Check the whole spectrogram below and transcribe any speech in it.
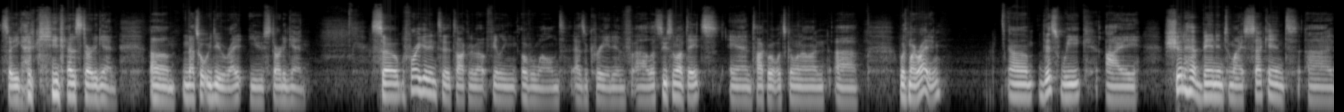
So you got you got to start again. Um, and that's what we do, right? You start again. So, before I get into talking about feeling overwhelmed as a creative, uh, let's do some updates and talk about what's going on uh, with my writing. Um, this week, I should have been into my second uh,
